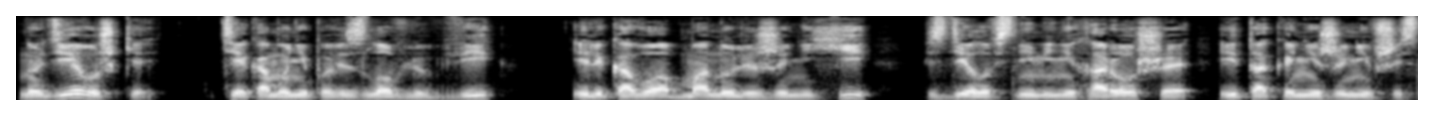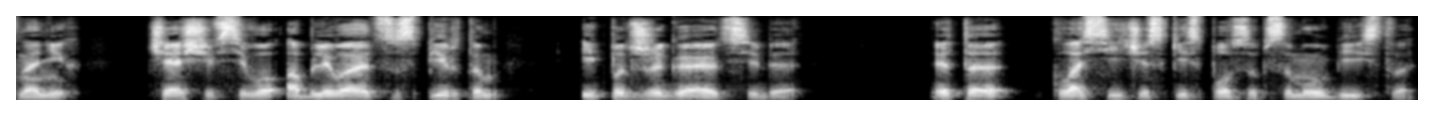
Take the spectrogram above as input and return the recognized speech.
Но девушки, те, кому не повезло в любви или кого обманули женихи, сделав с ними нехорошее и так и не женившись на них, чаще всего обливаются спиртом и поджигают себя. Это классический способ самоубийства.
